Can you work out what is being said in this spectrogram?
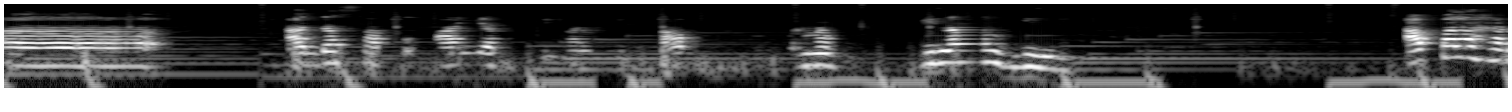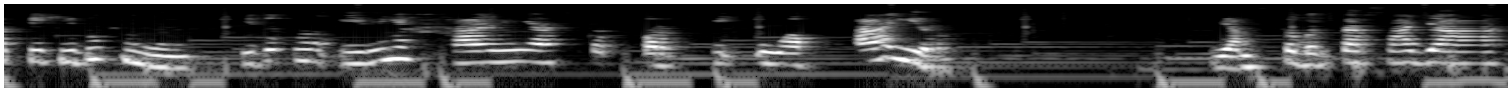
Uh, ada satu ayat di Alkitab pernah bilang gini. Apalah arti hidupmu? Hidupmu ini hanya seperti uap air yang sebentar saja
